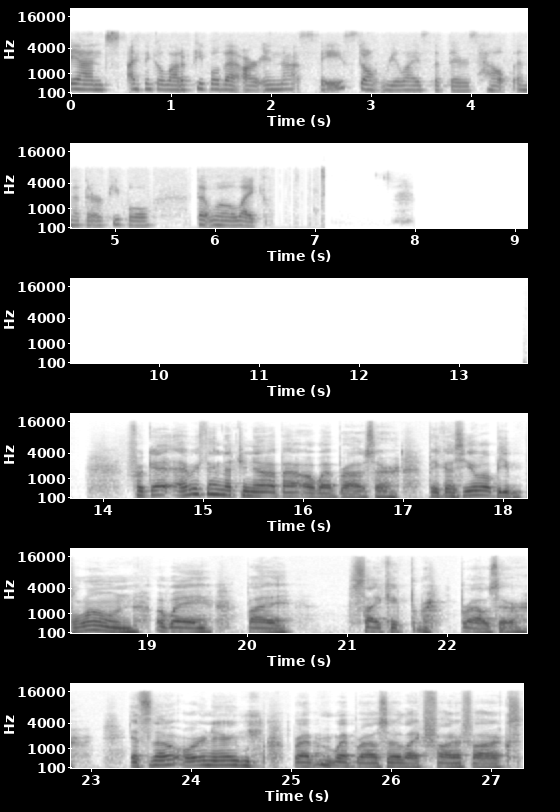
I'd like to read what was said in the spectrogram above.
and I think a lot of people that are in that space don't realize that there's help and that there are people that will like Forget everything that you know about a web browser because you will be blown away by Sidekick Browser. It's no ordinary web browser like Firefox,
